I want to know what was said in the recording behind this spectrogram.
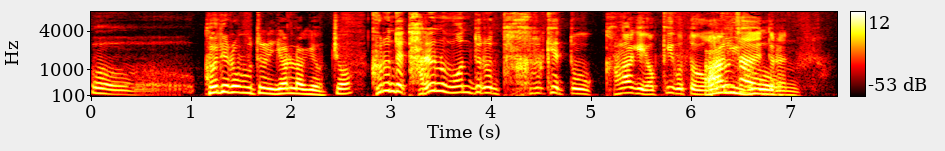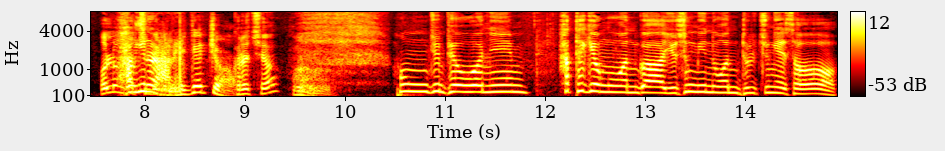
어 그 뒤로부터는 연락이 없죠. 그런데 다른 의원들은 다 그렇게 또 강하게 엮이고 또 아니, 언론사들은 언론 확인을 안 했겠죠. 그렇죠. 어. 홍준표 의원님, 하태경 의원과 유승민 의원 둘 중에서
